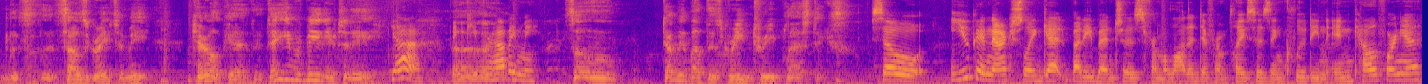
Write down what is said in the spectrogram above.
looks it sounds great to me. Carol, thank you for being here today. Yeah, thank uh, you for uh, having me. So, tell me about this green tree plastics. So you can actually get buddy benches from a lot of different places, including in California.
